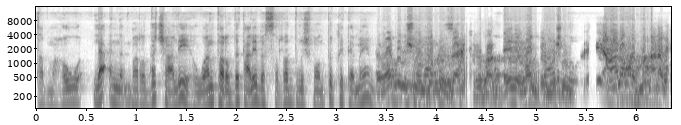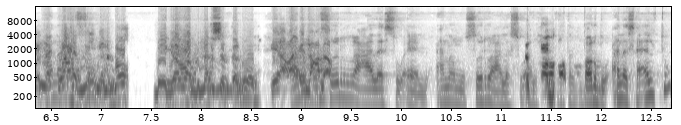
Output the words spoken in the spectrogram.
طب ما هو لا أنا ما ردتش عليه هو انت رديت عليه بس الرد مش منطقي تماما الرد مش منطقي إزاي؟ إيه الرد مش منطقي؟ إيه علاقه أنا بقول لك واحد مؤمن اهو بيجرب نفس التجربه إيه إيه أنا العلاقه؟ مصر على سؤال أنا مصر على سؤال حضرتك برضو أنا سالته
